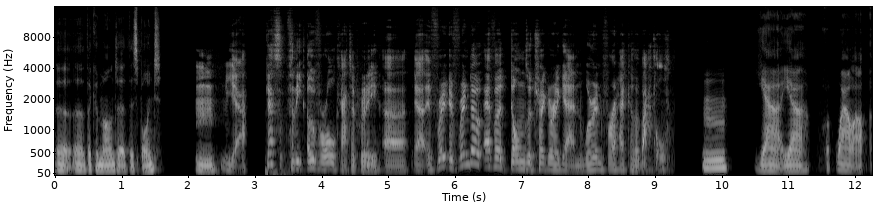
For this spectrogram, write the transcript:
uh, uh, the commander at this point. Mm. Yeah. Guess for the overall category, uh, yeah, if R- if Rindo ever dons a trigger again, we're in for a heck of a battle. Mm, yeah, yeah. Wow, uh,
